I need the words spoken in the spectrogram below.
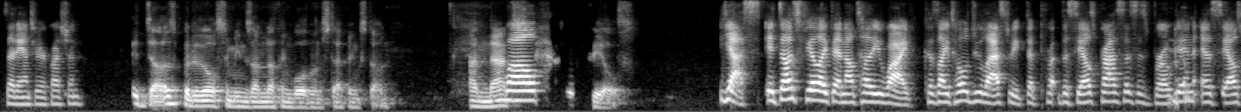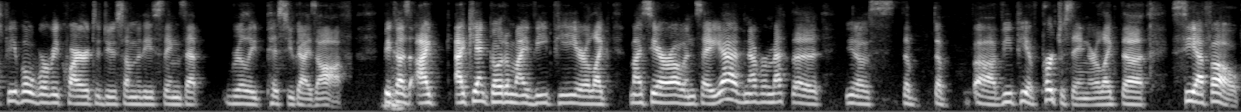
Does that answer your question? It does, but it also means I'm nothing more than a stepping stone. And that's well, how it feels. Yes, it does feel like that. And I'll tell you why. Because I told you last week that the sales process is broken. As salespeople, we're required to do some of these things that really piss you guys off. Because I, I can't go to my VP or like my CRO and say, yeah, I've never met the, you know, the, the uh, VP of purchasing or like the CFO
